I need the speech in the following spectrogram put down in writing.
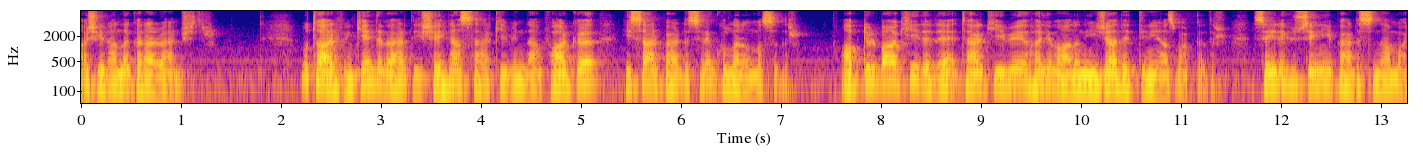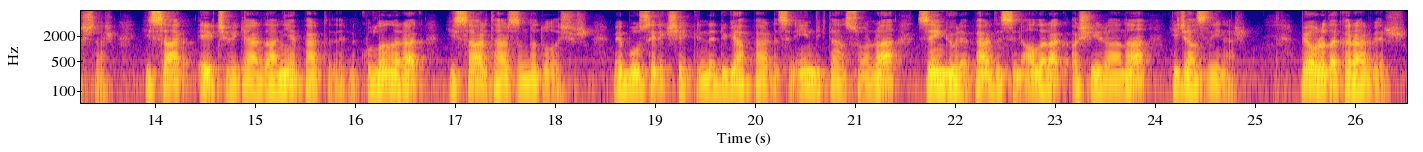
aşiranda karar vermiştir. Bu tarifin kendi verdiği Şehnaz terkibinden farkı Hisar perdesinin kullanılmasıdır. Abdülbaki'de de terkibi Halim Ağa'nın icat ettiğini yazmaktadır. Seyri Hüseyini perdesinden başlar. Hisar, Evç ve Gerdaniye perdelerini kullanarak Hisar tarzında dolaşır ve Buselik şeklinde dügah perdesini indikten sonra Zengüle perdesini alarak Aşiran'a Hicazlı iner ve orada karar verir.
